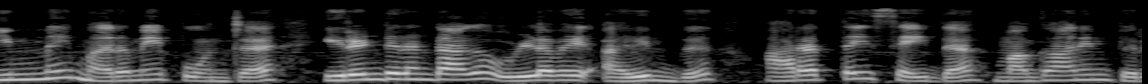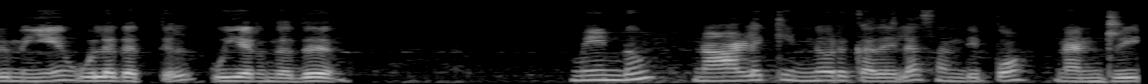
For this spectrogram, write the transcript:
இம்மை மறுமை போன்ற இரண்டிரண்டாக உள்ளவை அறிந்து அறத்தை செய்த மகானின் பெருமையே உலகத்தில் உயர்ந்தது. மீண்டும் நாளைக்கு இன்னொரு கதையில சந்திப்போம். நன்றி.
